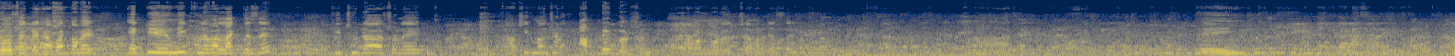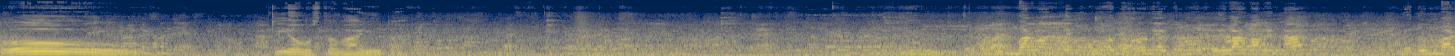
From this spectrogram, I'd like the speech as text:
জোস একটা খাবার তবে একটু ইউনিক ফ্লেভার লাগতেছে। কিছুটা আসলে খাসির মাংসের আপডেট ভার্সন এমন মনে হচ্ছে আমার কাছে? আর এই ও কি অবস্থা ভাই এটা দুম্বার মাংসে কোনো ধরনের কোনো ফ্লেভার পাবেন না। মানে দুম্বার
